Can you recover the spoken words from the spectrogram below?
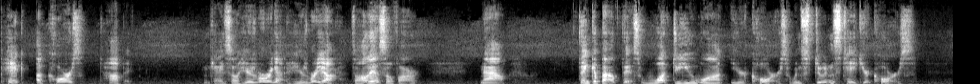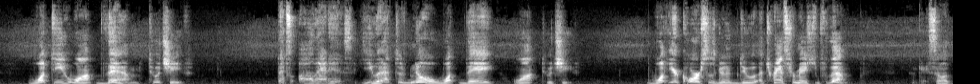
Pick a course topic. Okay, so here's where we got. Here's where you are. That's all it is so far. Now, Think about this. What do you want your course, when students take your course, what do you want them to achieve? That's all that is. You have to know what they want to achieve. What your course is going to do a transformation for them. Okay, so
